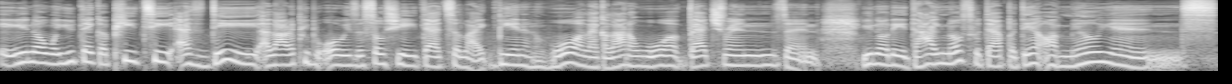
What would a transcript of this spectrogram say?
you know, when you think of PTSD, a lot of people always associate that to like being in a war, like a lot of war veterans, and you know, they diagnosed with that, but there are millions,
